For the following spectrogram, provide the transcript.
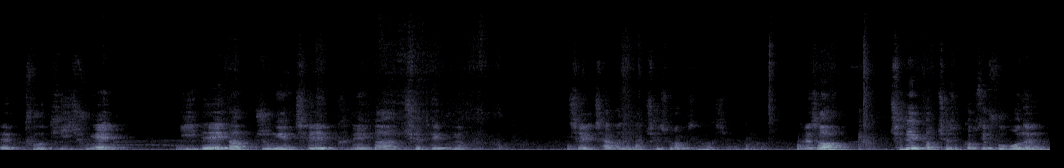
FD 중에 이 네 값 중에 제일 큰 애가 최대고요. 제일 작은 애가 최소라고 생각하시면 돼요. 그래서 최대값, 최소값의 후보는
